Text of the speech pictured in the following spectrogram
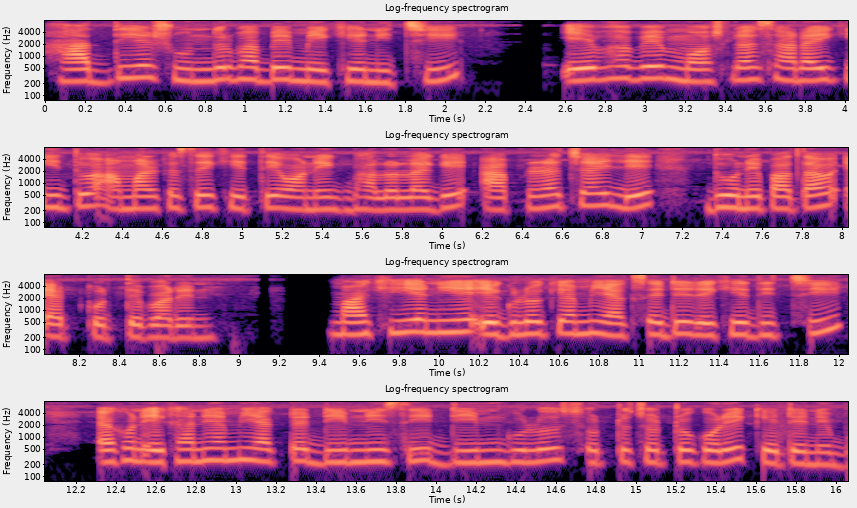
হাত দিয়ে সুন্দরভাবে মেখে নিচ্ছি। এভাবে মশলা ছাড়াই কিন্তু আমার কাছে খেতে অনেক ভালো লাগে। আপনারা চাইলে ধনে পাতাও অ্যাড করতে পারেন। মাখিয়ে নিয়ে এগুলোকে আমি এক সাইডে রেখে দিচ্ছি। এখন এখানে আমি একটা ডিম নিছি ডিমগুলো ছোট্ট ছোট্ট করে কেটে নেব।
